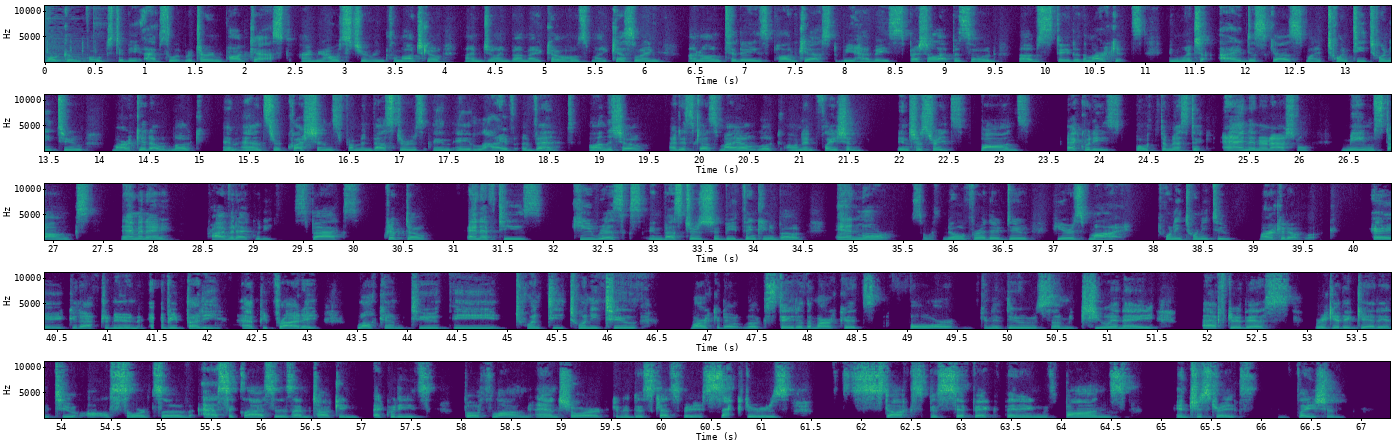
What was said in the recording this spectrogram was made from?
Welcome, folks, to the Absolute Return Podcast. I'm your host, Julian Klymochko. I'm joined by my co host, Mike Kesslering. And on today's podcast, we have a special episode of State of the Markets, in which I discuss my 2022 market outlook and answer questions from investors in a live event. On the show, I discuss my outlook on inflation, interest rates, bonds, equities, both domestic and international, meme stonks, M&A, private equity, SPACs, crypto, NFTs, key risks investors should be thinking about, and more. So, with no further ado, here's my 2022 market outlook. Hey, good afternoon, everybody. Happy Friday. Welcome to the 2022 market outlook, state of the markets. For going to do some Q and A after this. We're going to get into all sorts of asset classes. I'm talking equities, both long and short, going to discuss various sectors, stock specific things, bonds, interest rates, inflation,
